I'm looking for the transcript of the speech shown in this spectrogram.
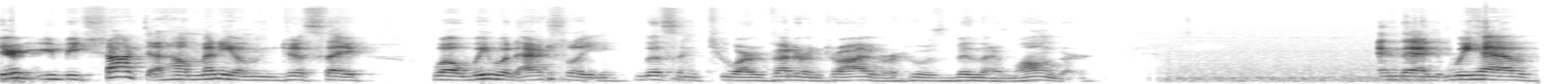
you're, you'd be shocked at how many of them just say, well, we would actually listen to our veteran driver who has been there longer. And then we have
